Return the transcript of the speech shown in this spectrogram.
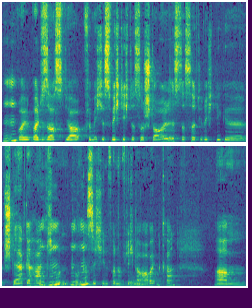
Weil, weil du sagst, ja, für mich ist wichtig, dass er Stahl ist, dass er die richtige Stärke hat und, und dass ich ihn vernünftig bearbeiten kann. Ähm,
